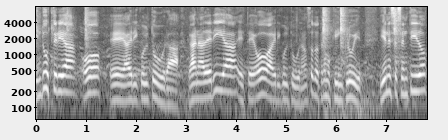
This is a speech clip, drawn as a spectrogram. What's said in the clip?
industria o eh, agricultura, ganadería este, o agricultura. Nosotros tenemos que incluir. Y en ese sentido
